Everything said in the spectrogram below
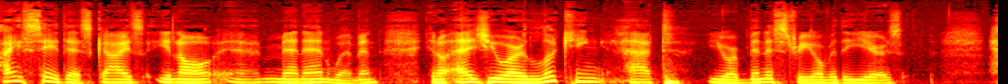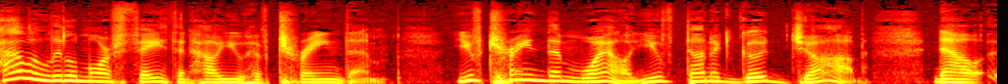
I say this, guys, you know, uh, men and women, you know, as you are looking at your ministry over the years, have a little more faith in how you have trained them. You've trained them well. You've done a good job. Now, uh,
